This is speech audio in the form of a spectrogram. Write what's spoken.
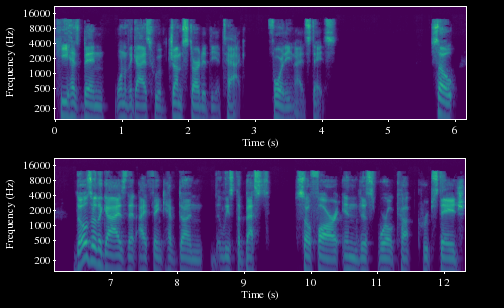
he has been one of the guys who have jump started the attack for the United States. So those are the guys that I think have done at least the best so far in this World Cup group stage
